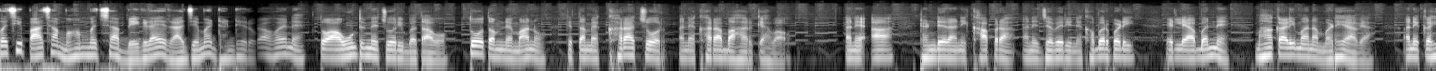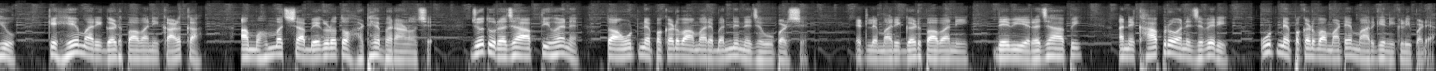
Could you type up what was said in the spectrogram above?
પછી પાછા મોહમ્મદ શાહ બેગડાએ રાજ્યમાં ઢંઢેરો હોય ને, તો આ ઊંટને ચોરી બતાવો. તો તમને માનો કે તમે ખરા ચોર અને ખરા બહાર કહેવાઓ. અને આ ઢંઢેરાની ખાપરા અને ઝવેરીને ખબર પડી એટલે આ બંને મહાકાળીમાના મઢે આવ્યા. અને કહ્યું કે, હે મારી ગઢ પાવાની કાળકા, આ મોહમ્મદ શાહ બેગડો તો હઠે ભરાણો છે. જો તું રજા આપતી હોય ને, તો આ ઊંટને પકડવા અમારે બંનેને જવું પડશે. એટલે મારી ગઢ પાવાની દેવીએ રજા આપી અને ખાપરો અને ઝવેરી ઊંટને પકડવા માટે માર્ગે નીકળી પડ્યા.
